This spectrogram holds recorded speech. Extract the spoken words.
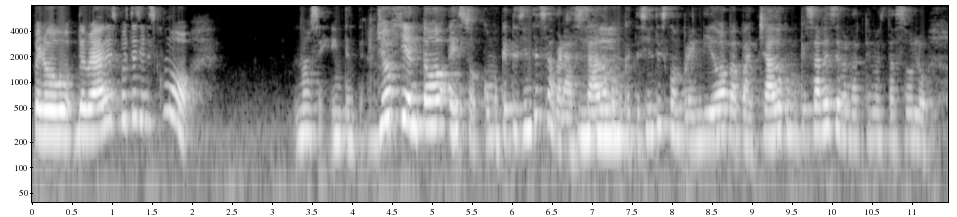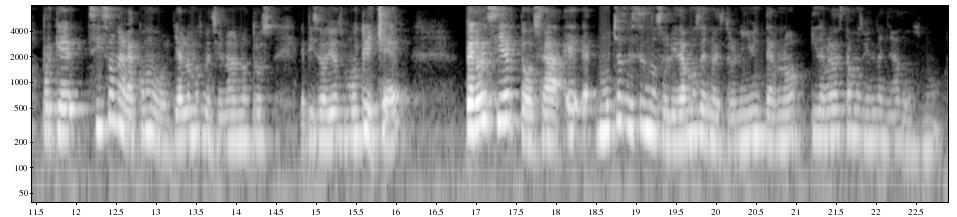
pero de verdad después te sientes como no sé, intenten. Yo siento eso, como que te sientes abrazado, como que te sientes comprendido, apapachado, como que sabes de verdad que no estás solo. Porque sí sonará como, ya lo hemos mencionado en otros episodios, muy cliché, pero es cierto, o sea, eh, eh, muchas veces nos olvidamos de nuestro niño interno y de verdad estamos bien dañados, ¿no?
